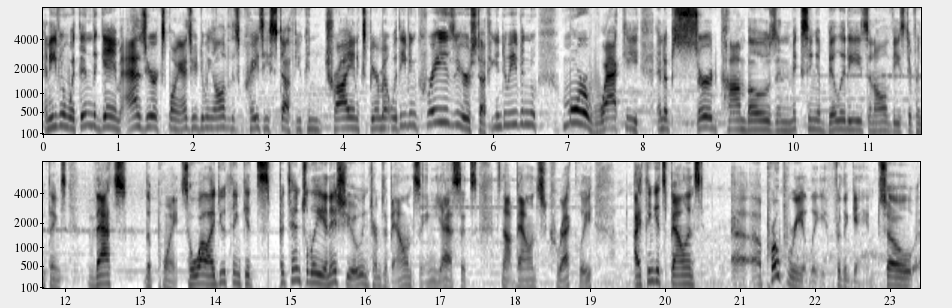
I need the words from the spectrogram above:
And even within the game, as you're exploring, as you're doing all of this crazy stuff, you can try and experiment with even crazier stuff. You can do even more wacky and absurd combos and mixing abilities and all of these different things. That's the point. So while I do think it's potentially an issue in terms of balancing, yes, it's it's not balanced correctly. I think it's balanced uh, appropriately for the game. So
